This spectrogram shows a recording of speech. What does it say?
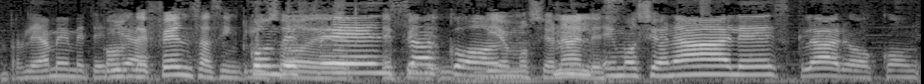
en realidad me metería Con defensas incluso con de- defensas, espe- con y emocionales. mm, emocionales, claro, con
